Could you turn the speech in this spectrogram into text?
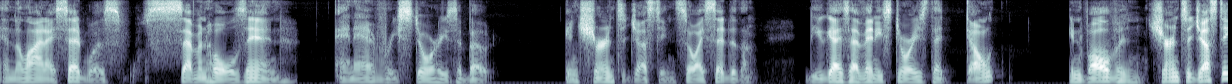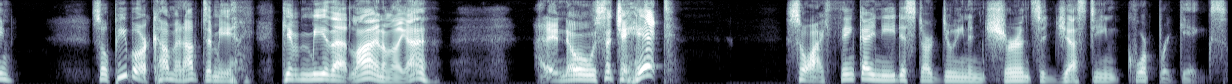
And the line I said was seven holes in, and every story's about insurance adjusting. So I said to them, Do you guys have any stories that don't involve insurance adjusting? So people are coming up to me, giving me that line. I'm like, ah, I didn't know it was such a hit. So I think I need to start doing insurance adjusting corporate gigs.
